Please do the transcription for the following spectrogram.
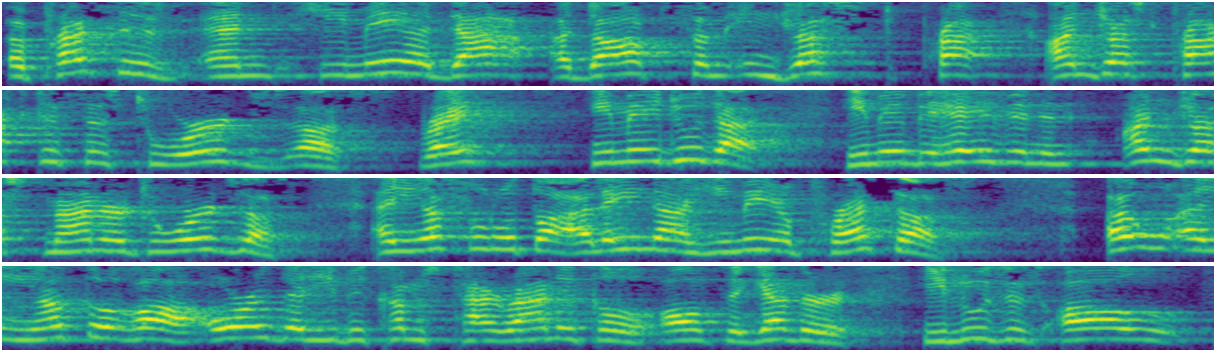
oppressive and he may ad- adopt some unjust, pra- unjust practices towards us, right? He may do that. He may behave in an unjust manner towards us. And يَفْرُطَ عَلَيْنَا He may oppress us. أَوْ أَن يَطْغَى Or that he becomes tyrannical altogether. He loses all,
